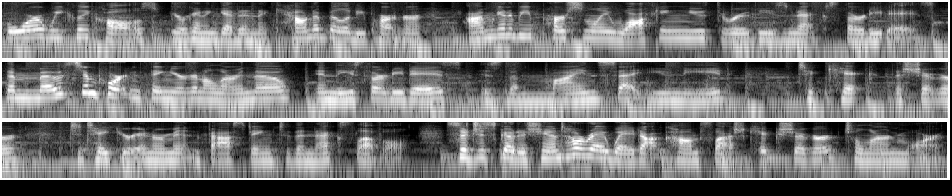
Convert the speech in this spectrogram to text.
four weekly calls. You're going to get an accountability partner. I'm going to be personally walking you through these next 30 days. The most important thing you're to learn, though, in these 30 days is the mindset you need to kick the sugar to take your intermittent fasting to the next level. So just go to chantelrayway.com slash kicksugar to learn more.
